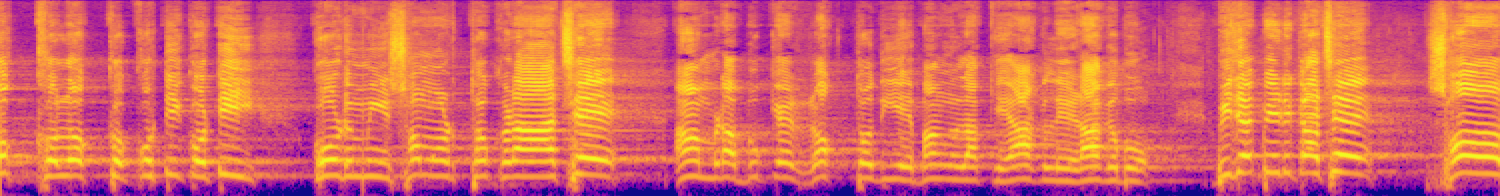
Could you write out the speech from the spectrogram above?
লক্ষ লক্ষ কোটি কোটি কর্মী সমর্থকরা আছে। আমরা বুকের রক্ত দিয়ে বাংলাকে আগলে রাখব। বিজেপির কাছে সব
